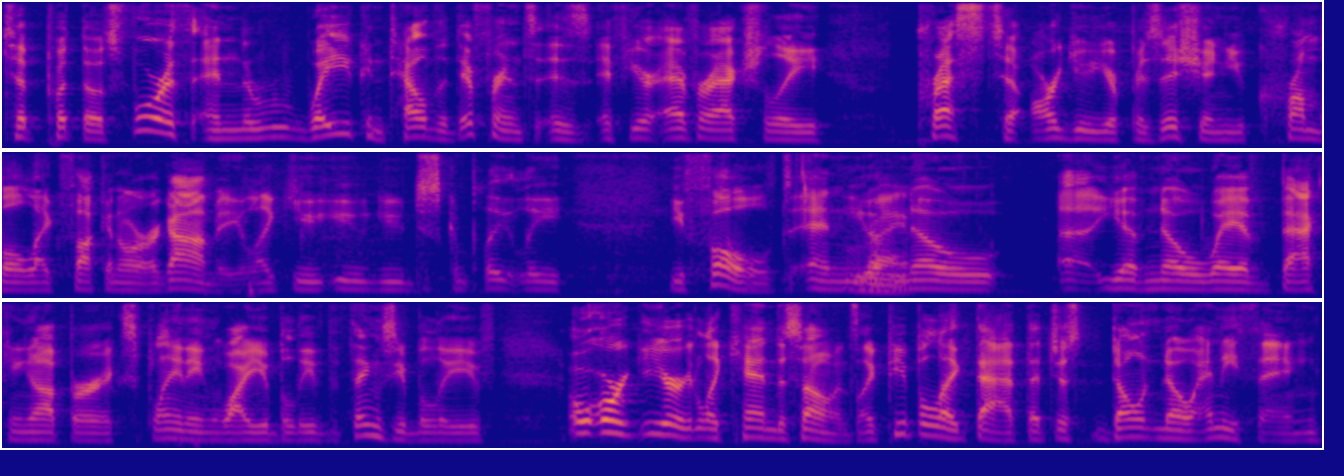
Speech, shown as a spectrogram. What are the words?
to put those forth. And the way you can tell the difference is if you're ever actually pressed to argue your position, you crumble like fucking origami. Like you, you, you just completely you fold, and you Right. have no uh, you have no way of backing up or explaining why you believe the things you believe, or, or you're like Candace Owens, like people like that that just don't know anything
